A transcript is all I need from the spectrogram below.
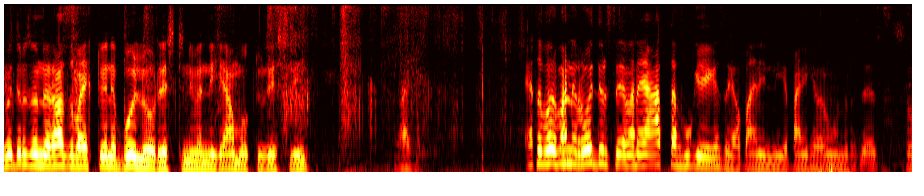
রোদের জন্য রাজু ভাই একটু এনে বইলো রেস্ট নেবেন নাকি, আমি একটু রেস্ট নিই। ভাই, এত পরিমাণে রোদ উঠছে মানে আত্মা হুগিয়ে গেছে পানির নিয়ে, পানি খাবার মন ধরছে। সো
